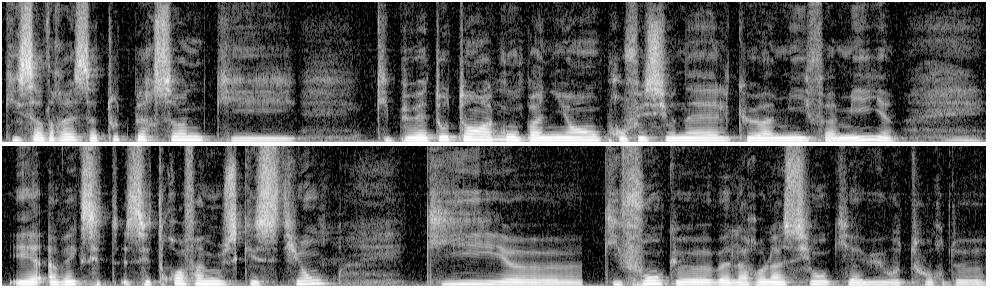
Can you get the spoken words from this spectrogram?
qui s'adresse à toute personne qui, qui peut être autant accompagnant, professionnel que ami, famille. Et avec ces, ces trois fameuses questions, qui, euh, qui font que ben, la relation qu'il y a eu autour de,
